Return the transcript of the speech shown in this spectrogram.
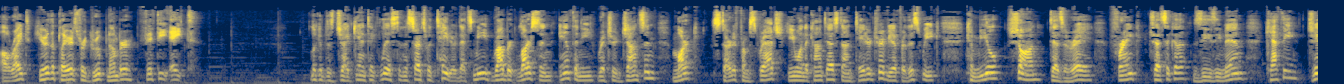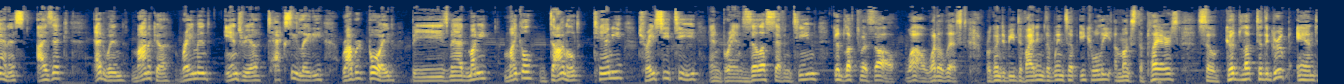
All right, here are the players for group number 58. Look at this gigantic list, and it starts with Tater. That's me, Robert Larson, Anthony, Richard Johnson, Mark, started from scratch. He won the contest on Tater Trivia for this week. Camille, Sean, Desiree, Frank, Jessica, ZZ Man, Kathy, Janice, Isaac, Edwin, Monica, Raymond, Andrea, Taxi Lady, Robert Boyd, Bees Mad Money, Michael, Donald, Tammy, Tracy T, and Brandzilla17. Good luck to us all. Wow, what a list. We're going to be dividing the wins up equally amongst the players, so good luck to the group, and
